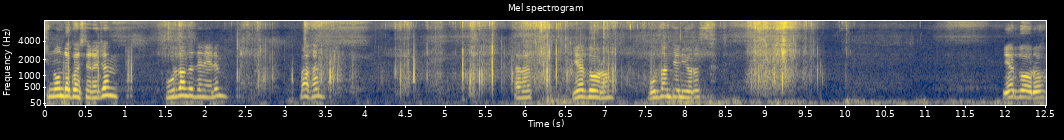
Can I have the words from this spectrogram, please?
Şimdi onu da göstereceğim. Buradan da deneyelim. Bakın. Evet. Yer doğru. Buradan deniyoruz. Yer doğru.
